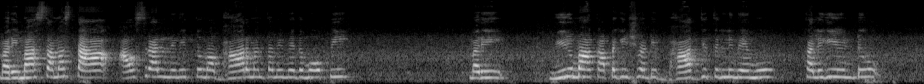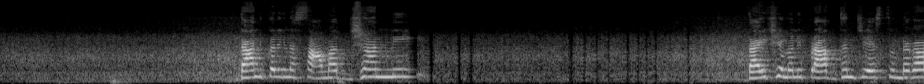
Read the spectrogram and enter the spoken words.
మరి మా సమస్త అవసరాల నిమిత్తం మా భారం అంతా మీ మీద మోపి మరి మీరు మాకు అప్పగించినటువంటి బాధ్యతల్ని మేము కలిగి ఉంటూ దానికి కలిగిన సామర్థ్యాన్ని దయచేయమని ప్రార్థన చేస్తుండగా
